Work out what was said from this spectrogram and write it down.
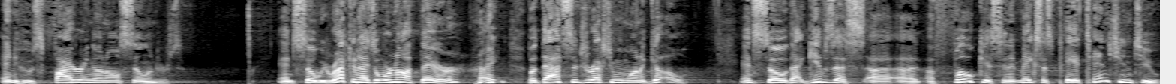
and who's firing on all cylinders. And so we recognize that we're not there, right? But that's the direction we want to go. And so that gives us a, a, a, focus and it makes us pay attention to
